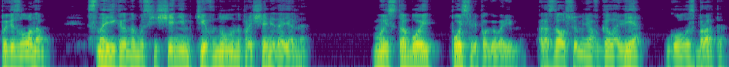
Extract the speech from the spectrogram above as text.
Повезло нам. С наигранным восхищением кивнула на прощание Даяна. Мы с тобой после поговорим. Раздался у меня в голове голос брата.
